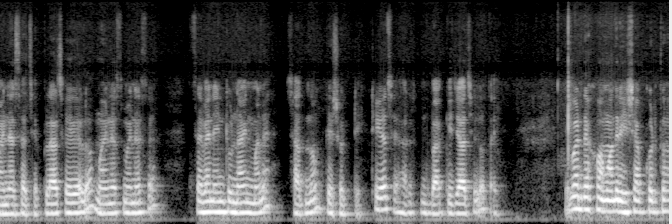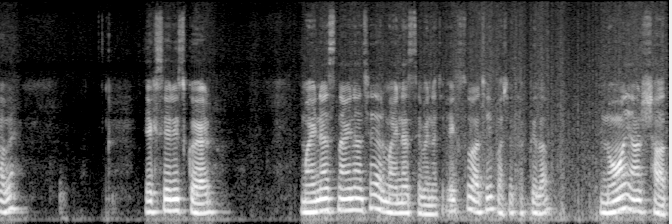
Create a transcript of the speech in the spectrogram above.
মাইনাস আছে। প্লাস হয়ে গেল মাইনাস মাইনাসে সেভেন ইন্টু নাইন মানে সাত নং তেষট্টি। ঠিক আছে? আর বাকি যা ছিল তাই। এবার দেখো আমাদের হিসাব করতে হবে। এক্স এক্সের স্কোয়ার মাইনাস নাইন আছে আর মাইনাস সেভেন আছে। এক্সও আছেই, পাশে থাকতে দাও। নয় আর সাত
